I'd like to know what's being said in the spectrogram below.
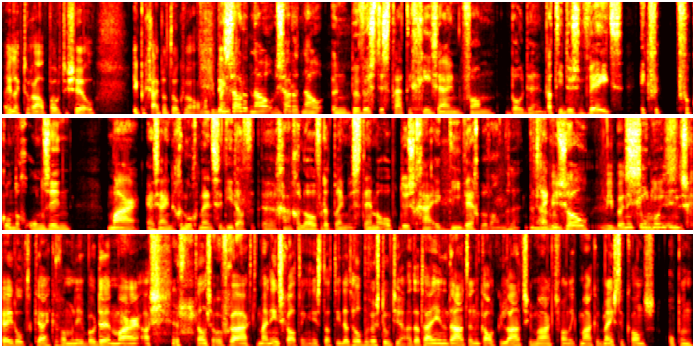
electoraal potentieel. Ik begrijp dat ook wel. Want ik denk maar zou dat, nou, zou dat nou een bewuste strategie zijn van Baudet? Dat hij dus weet, ik verkondig onzin... Maar er zijn genoeg mensen die dat uh, gaan geloven. Dat brengt me stemmen op. Dus ga ik die weg bewandelen. Dat ja, lijkt me wie, zo. Wie ben ik cynisch. om in de schedel te kijken van meneer Baudet? Maar als je het dan zo vraagt, mijn inschatting is dat hij dat heel bewust doet. Ja. Dat hij inderdaad een calculatie maakt van ik maak het meeste kans op een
